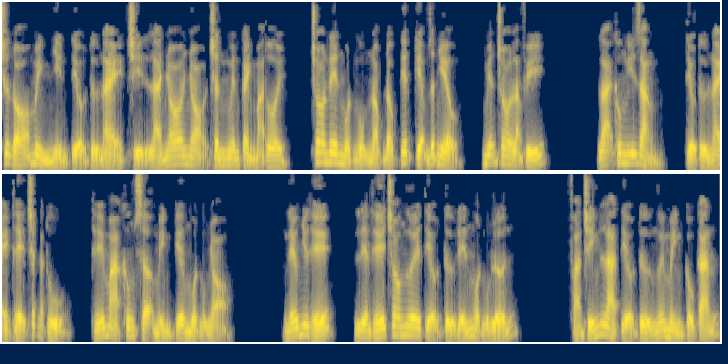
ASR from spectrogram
trước đó mình nhìn tiểu tử này chỉ là nho nhỏ chân nguyên cảnh mà thôi, cho nên một ngụm nọc độc tiết kiệm rất nhiều, miễn cho lãng phí. Lại không nghĩ rằng, tiểu tử này thể chất đặc thù, thế mà không sợ mình tiêm một ngụm nhỏ. Nếu như thế, liền thế cho ngươi tiểu tử đến một ngụm lớn. Phản chính là tiểu tử ngươi mình cầu cắn,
